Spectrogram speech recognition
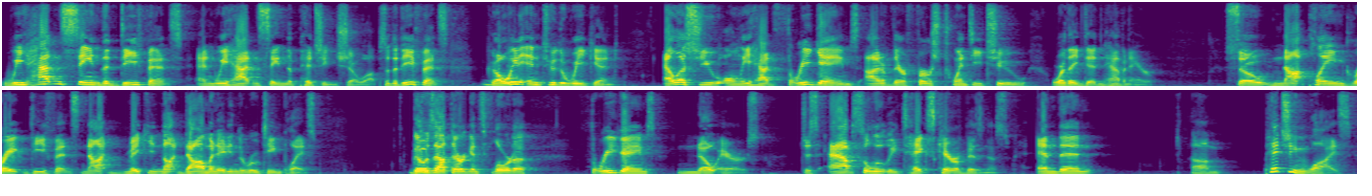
We hadn't seen the defense and we hadn't seen the pitching show up. So the defense going into the weekend, LSU only had 3 games out of their first 22 where they didn't have an error. So not playing great defense, not making not dominating the routine plays. Goes out there against Florida, 3 games, no errors. Just absolutely takes care of business. And then um, pitching wise,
